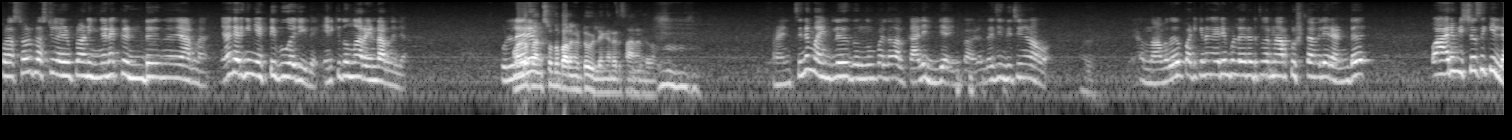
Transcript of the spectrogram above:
പ്ലസ് വൺ പ്ലസ് ടു കഴിഞ്ഞപ്പോഴാണ് ഇങ്ങനെയൊക്കെ ഉണ്ട് എന്ന് ഞാൻ അറിഞ്ഞത് ഞാൻ ശരിക്കും ഞെട്ടി പോവുക ചെയ്തത് എനിക്കിതൊന്നും അറിയണ്ടായിരുന്നില്ല. ഫ്രണ്ട്സിന്റെ മൈൻഡിൽ ഇതൊന്നും ഇപ്പൊ തൽക്കാലം ഇല്ല. ഇനിയിപ്പോ അവരെന്താ ചിന്തിച്ചിങ്ങനാവോ ഒന്നാമത് പഠിക്കണ കാര്യം പിള്ളേരുടെ അടുത്ത് പറഞ്ഞാൽ ആർക്കും ഇഷ്ടാവില്ല. രണ്ട് ആരും വിശ്വസിക്കില്ല.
